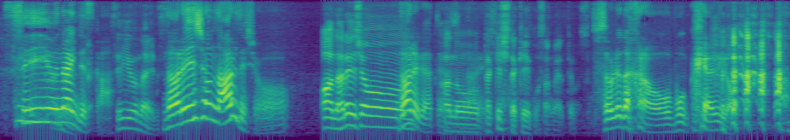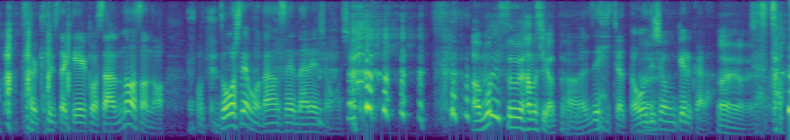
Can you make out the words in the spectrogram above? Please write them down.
声優ないんですか？声優はないです。ナレーションのあるでしょ？あナレーション。誰がやってるんあのですかナレーション。竹下恵子さんがやってます。それだから僕やるよ。竹下恵子さんのそのどうしても男性ナレーション欲しい あもしそういう話があったらね。あぜひちょっとオーディション受けるから、はい。はいはいちょっ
